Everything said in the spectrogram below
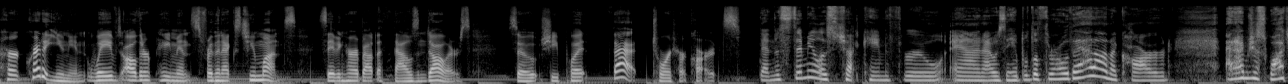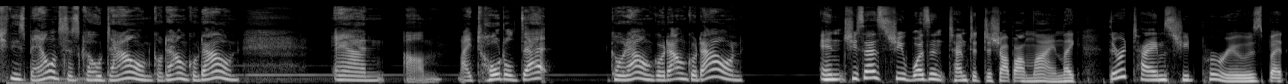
her credit union waived all their payments for the next two months, saving her about $1,000. So she put that toward her cards. Then the stimulus check came through, and I was able to throw that on a card. And I'm just watching these balances go down, go down, go down. And um, my total debt go down, go down, go down. And she says she wasn't tempted to shop online. Like, there were times she'd peruse, but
